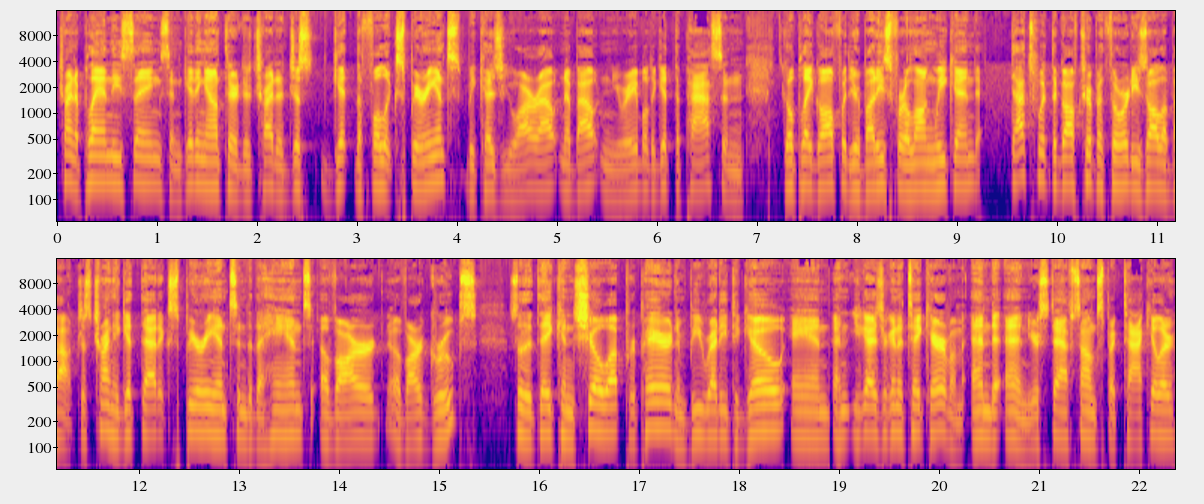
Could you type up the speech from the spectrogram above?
trying to plan these things and getting out there to try to just get the full experience because you are out and about and you're able to get the pass and go play golf with your buddies for a long weekend that's what the golf trip authority is all about just trying to get that experience into the hands of our of our groups so that they can show up prepared and be ready to go. And and you guys are going to take care of them end to end. Your staff sounds spectacular.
